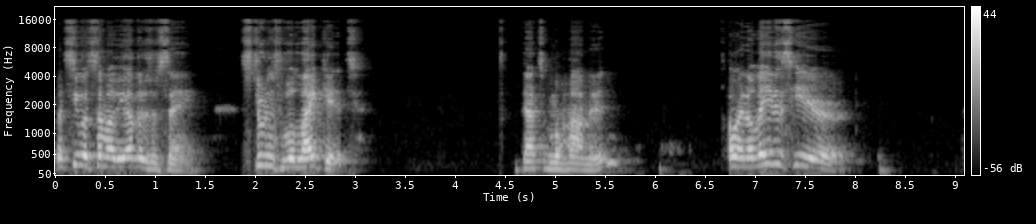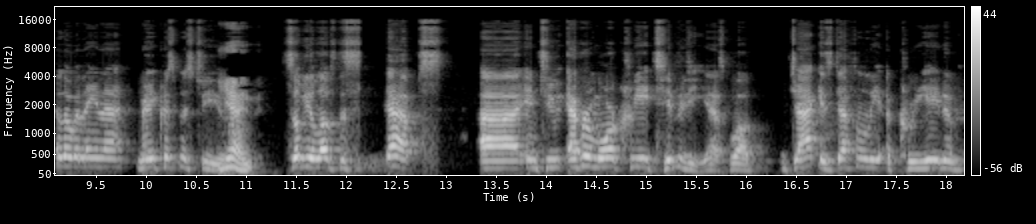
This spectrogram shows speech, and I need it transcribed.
Let's see what some of the others are saying. Students will like it. That's Muhammad. Oh, and Elena's here. Hello, Elena. Merry Christmas to you. Yeah. Sylvia loves the steps uh, into ever more creativity. Yes. Well, Jack is definitely a creative,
